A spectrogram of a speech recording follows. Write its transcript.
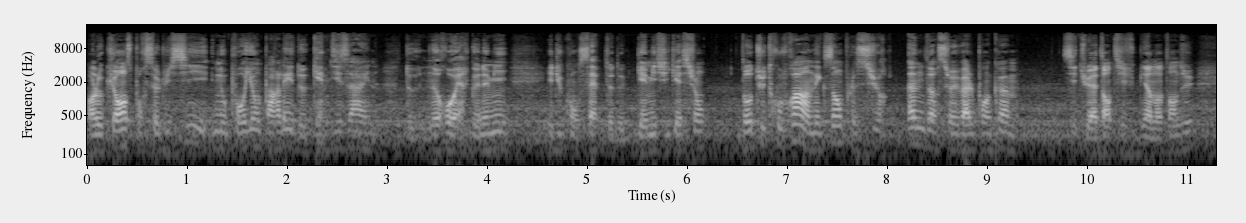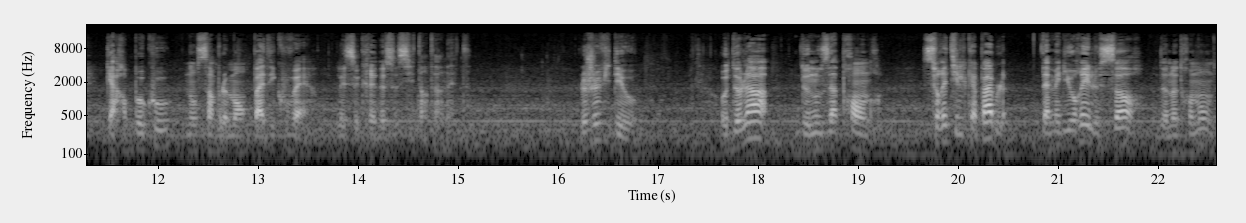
En l'occurrence, pour celui-ci, nous pourrions parler de game design, de neuroergonomie et du concept de gamification, dont tu trouveras un exemple sur undersurvival.com si tu es attentif bien entendu, car beaucoup n'ont simplement pas découvert les secrets de ce site internet. Le jeu vidéo, au-delà de nous apprendre, serait-il capable d'améliorer le sort de notre monde?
